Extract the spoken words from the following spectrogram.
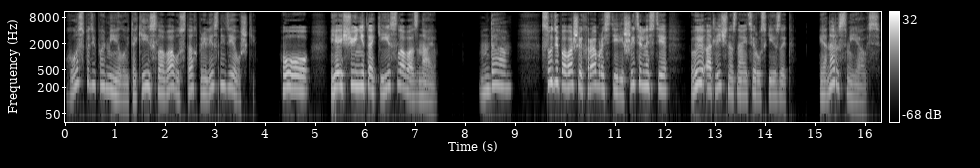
Господи помилуй, такие слова в устах прелестной девушки. О, я еще и не такие слова знаю. Да, Судя по вашей храбрости и решительности, вы отлично знаете русский язык». И она рассмеялась.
